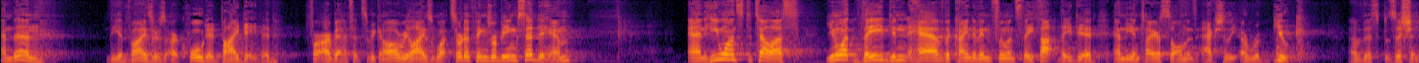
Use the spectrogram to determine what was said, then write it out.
And then the advisors are quoted by David for our benefit so we can all realize what sort of things were being said to him. And he wants to tell us you know what? They didn't have the kind of influence they thought they did, and the entire psalm is actually a rebuke of this position.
